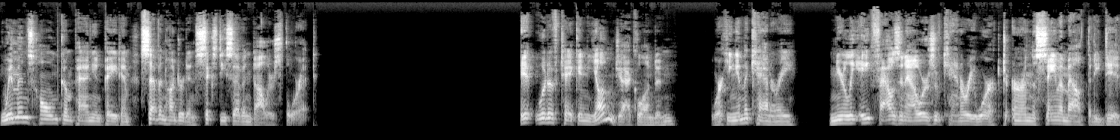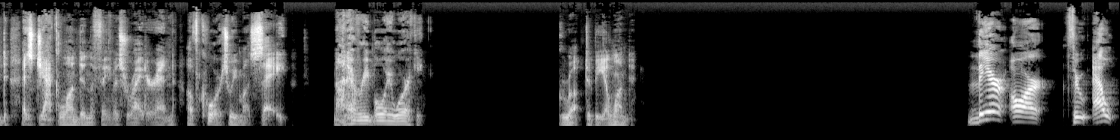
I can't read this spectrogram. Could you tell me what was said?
Women's Home Companion paid him $767 for it. It would have taken young Jack London, working in the cannery, nearly 8,000 hours of cannery work to earn the same amount that he did as Jack London, the famous writer. And, of course, we must say, not every boy working grew up to be a London. There are, throughout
